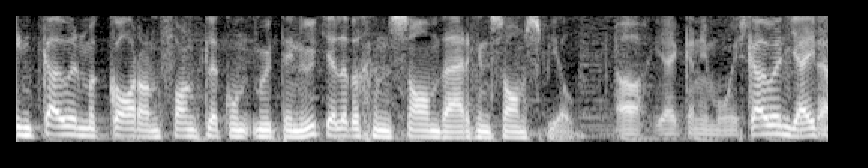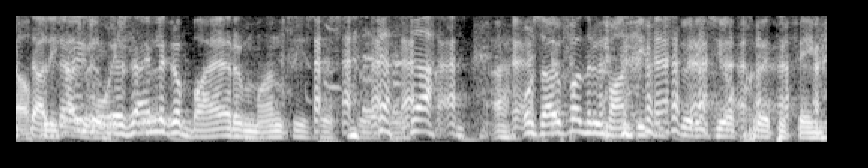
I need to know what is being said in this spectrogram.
en Cohen mekaar aanvanklik ontmoet en hoe het julle begin saamwerk en saam speel? Ag, jy kan nie mooi Cohen, jy vertel die Dit storie. is eintlik 'n baie romantiese storie. Ons hou van romantiese stories hier op Groot FM.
